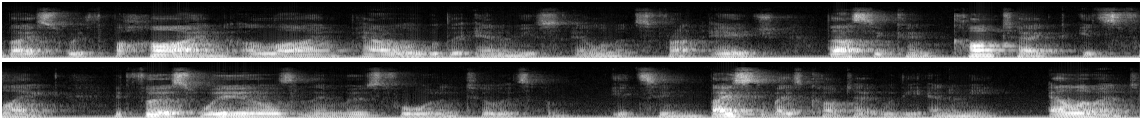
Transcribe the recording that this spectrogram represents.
base width behind a line parallel with the enemy's element's front edge. Thus, it can contact its flank. It first wheels and then moves forward until it's, it's in base to base contact with the enemy element.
